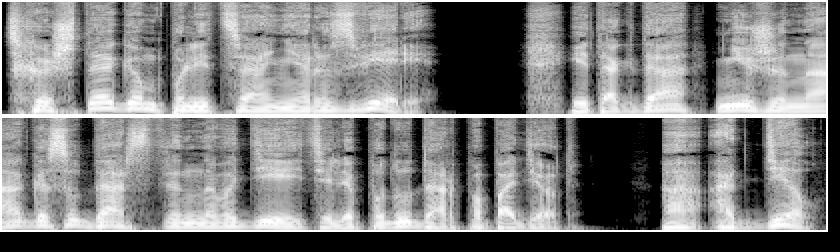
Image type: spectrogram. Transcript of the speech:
с хэштегом «полиционеры-звери». И тогда не жена государственного деятеля под удар попадет, а отдел.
